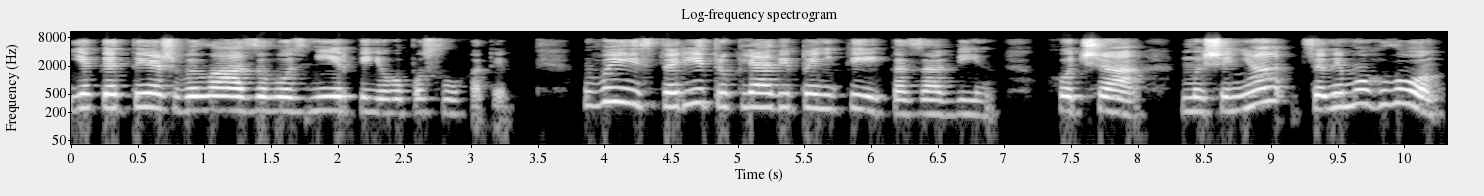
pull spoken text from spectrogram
яке теж вилазило з нірки його послухати. Ви, старі трукляві пеньки, казав він, хоча мишеня це не могло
